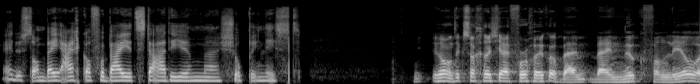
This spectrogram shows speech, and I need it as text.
dus dan ben je eigenlijk al voorbij het stadium uh, shoppinglist. Ja, want ik zag dat jij vorige week ook bij, bij Muk van Leeuw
